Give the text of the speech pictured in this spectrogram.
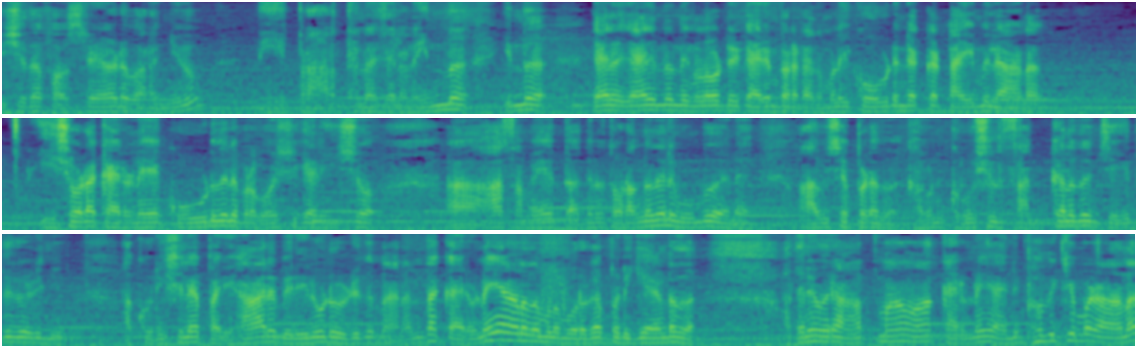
വിശുദ്ധ ഫൗസ്റ്റിനയോട് പറഞ്ഞു നീ പ്രാർത്ഥന ചെല്ലണം ഇന്ന് ഇന്ന് ഞാൻ ഞാൻ ഇന്ന് നിങ്ങളോടൊരു കാര്യം പറയട്ടെ. നമ്മൾ ഈ കോവിഡിന്റെ ഒക്കെ ടൈമിലാണ് ഈശോയുടെ കരുണയെ കൂടുതൽ പ്രഘോഷിക്കാൻ ഈശോ ആ, സമയത്ത് അതിന് തുടങ്ങുന്നതിന് മുമ്പ് തന്നെ ആവശ്യപ്പെടുന്നത്. അവൻ ക്രൂശിൽ സകലതും ചെയ്തു കഴിഞ്ഞു. ആ കുരിശിലെ പരിഹാര ബലിയിലൂടെ ഒഴുകുന്ന അനന്ത കരുണയാണ് നമ്മൾ മുറുകെ പിടിക്കേണ്ടത്. അതിനെ ഒരു ആത്മാവ് ആ കരുണയെ അനുഭവിക്കുമ്പോഴാണ്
